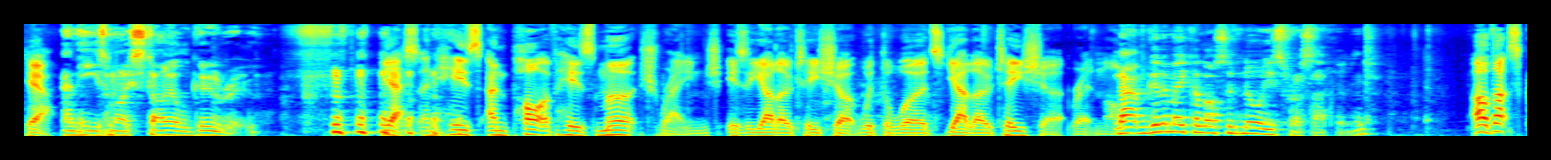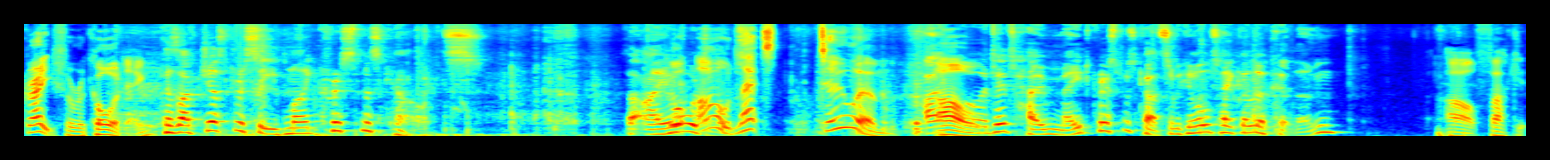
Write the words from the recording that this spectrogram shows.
yeah, and he's my style guru. yes, and his and part of his merch range is a yellow T-shirt with the words "yellow T-shirt" written on. Now I'm going to make a lot of noise for a second Oh, that's great for recording. because I've just received my Christmas cards that I ordered. oh, let's do them. I oh, ordered homemade Christmas cards, so we can all take a look at them. Oh fuck it!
